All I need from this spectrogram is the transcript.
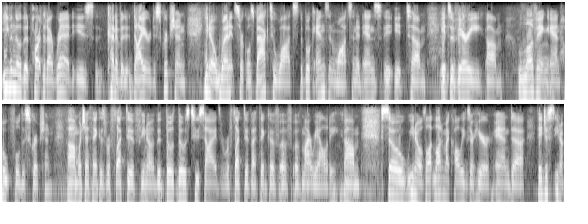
even though the part that I read is kind of a dire description, you know, when it circles back to Watts, the book ends in Watts, and it ends. It, it um, it's a very um, loving and hopeful description, um, which I think is reflective. You know, those those two sides are reflective. I think of of, of my reality. Um, so you know, a lot, a lot, of my colleagues are here, and uh, they just you know,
